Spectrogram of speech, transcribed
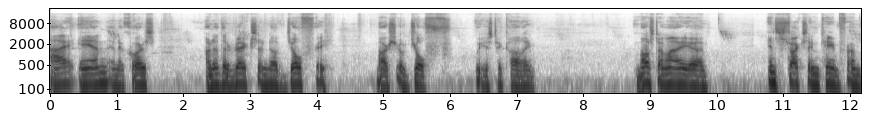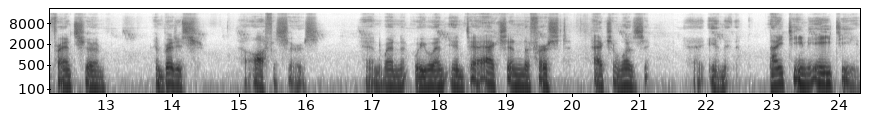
I N, and of course, under the direction of Joffre, Marshal Joffre we used to call him. Most of my uh, instruction came from French uh, and British officers. And when we went into action, the first action was uh, in 1918.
